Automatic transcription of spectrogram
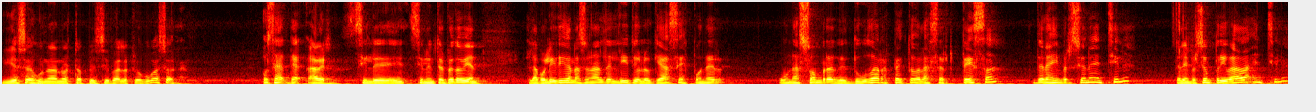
Y esa es una de nuestras principales preocupaciones. O sea, a ver, si, le- si lo interpreto bien, la política nacional del litio lo que hace es poner una sombra de duda respecto de la certeza de las inversiones en Chile, de la inversión privada en Chile.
